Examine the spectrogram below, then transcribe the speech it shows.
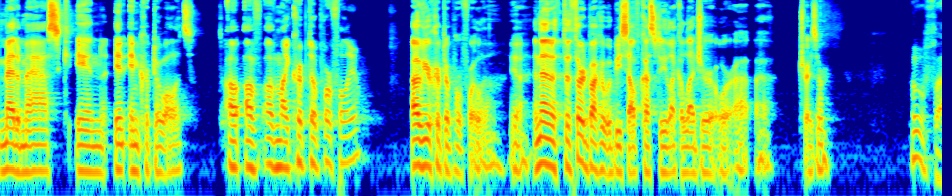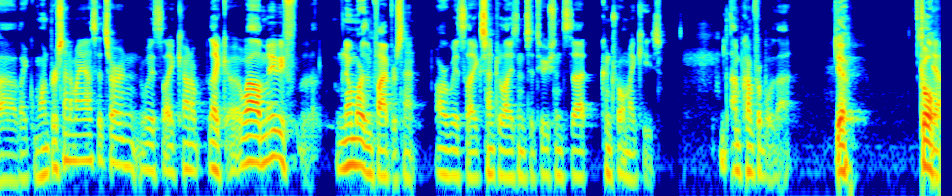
MetaMask in in, in crypto wallets Of, of of my crypto portfolio. Of your crypto portfolio. Yeah, and then the third bucket would be self custody like a Ledger or a, a Trezor. Oof, uh, like one percent of my assets are in, with like counter like uh, well maybe f- no more than five percent are with like centralized institutions that control my keys. I'm comfortable with that. Yeah. Cool. Yeah.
